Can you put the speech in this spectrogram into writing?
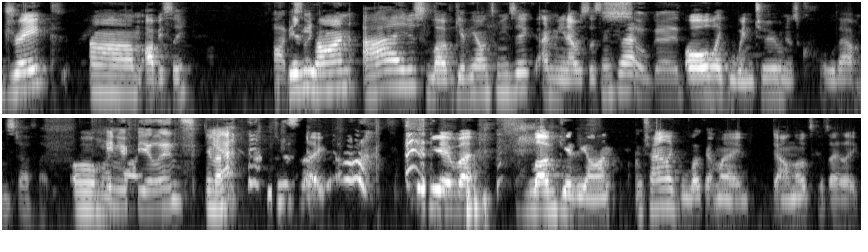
Drake, um, obviously. Obviously. Giveon, I just love Giveon's music. I mean, I was listening to that so good all like winter when it's cold out and stuff. Like, oh my in your feelings, in yeah. just like, oh. yeah, but love Giveon. I'm trying to like look at my downloads because I like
